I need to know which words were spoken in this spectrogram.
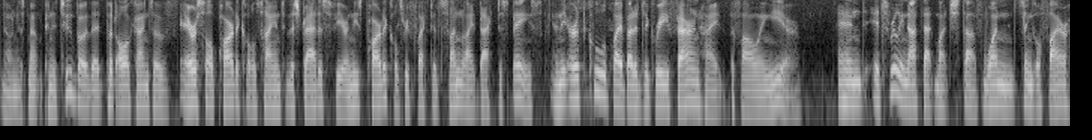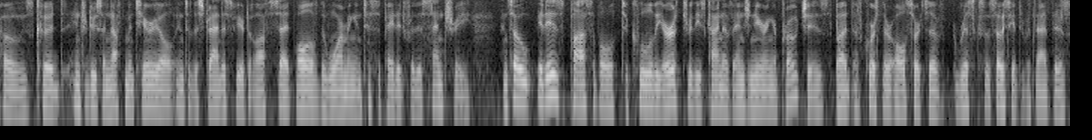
known as Mount Pinatubo that put all kinds of aerosol particles high into the stratosphere, and these particles reflected sunlight back to space, and the Earth cooled by about a degree Fahrenheit the following year. And it's really not that much stuff. One single fire hose could introduce enough material into the stratosphere to offset all of the warming anticipated for this century. And so it is possible to cool the Earth through these kind of engineering approaches, but of course there are all sorts of risks associated with that. There's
